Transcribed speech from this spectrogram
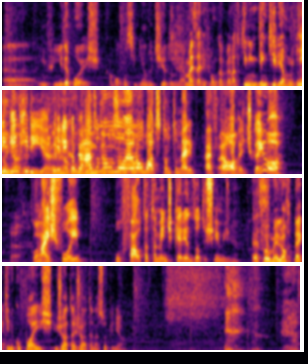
ah, enfim, e depois acabou conseguindo o título, né? Mas ali foi um campeonato que ninguém queria muito Ninguém ganhar. né? queria. É. Teve Aquele campeonato não, não, eu não boto tanto mérito. É, é Aham. óbvio, a gente ganhou. É. Claro. Mas foi por falta também de querer dos outros times, né? Qual Essa- foi o melhor técnico pós-JJ, na sua opinião?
